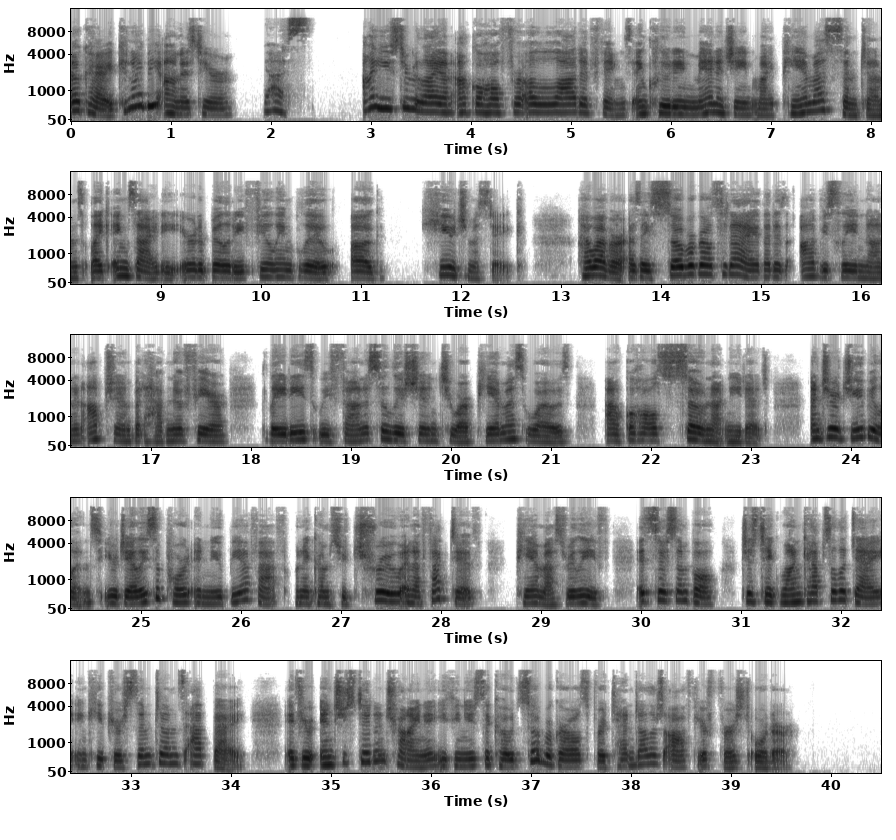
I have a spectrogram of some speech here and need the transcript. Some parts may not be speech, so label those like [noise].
Okay, can I be honest here? Yes. I used to rely on alcohol for a lot of things, including managing my PMS symptoms like anxiety, irritability, feeling blue. Ugh, huge mistake. However, as a sober girl today, that is obviously not an option, but have no fear. Ladies, we found a solution to our PMS woes. Alcohol so not needed. Enter Jubilance, your daily support and new BFF when it comes to true and effective PMS relief. It's so simple. Just take one capsule a day and keep your symptoms at bay. If you're interested in trying it, you can use the code SOBERGIRLS for $10 off your first order.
